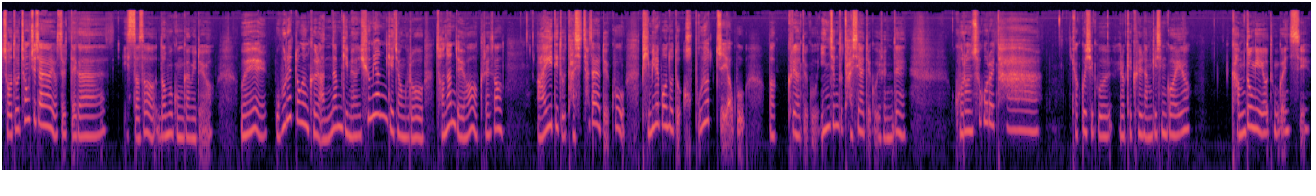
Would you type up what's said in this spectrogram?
저도 청취자였을 때가 있어서 너무 공감이 돼요. 왜 오랫동안 글 안 남기면 휴면 계정으로 전환돼요. 그래서 아이디도 다시 찾아야 되고 비밀번호도 어 뭐였지 하고 막 그래야 되고 인증도 다시 해야 되고 이랬는데 그런 수고를 다 겪으시고 이렇게 글 남기신 거예요? 감동이에요, 동관 씨.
